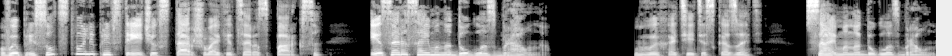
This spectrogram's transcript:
вы присутствовали при встречах старшего офицера Спаркса и сэра Саймона Дуглас Брауна. Вы хотите сказать Саймона Дуглас Брауна?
